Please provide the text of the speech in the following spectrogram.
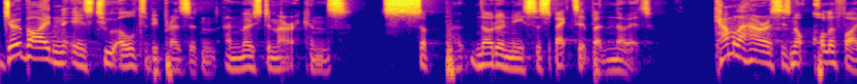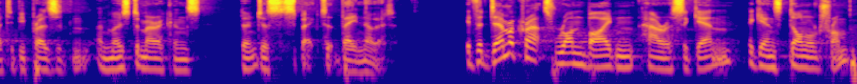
Joe Biden is too old to be president, and most Americans sup- not only suspect it, but know it. Kamala Harris is not qualified to be president, and most Americans don't just suspect it, they know it. If the Democrats run Biden Harris again against Donald Trump,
